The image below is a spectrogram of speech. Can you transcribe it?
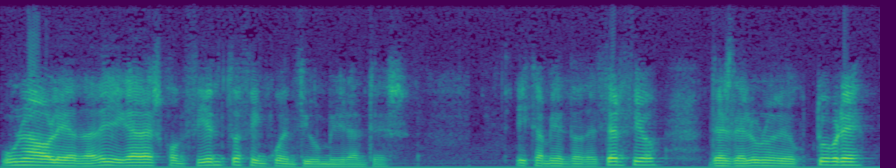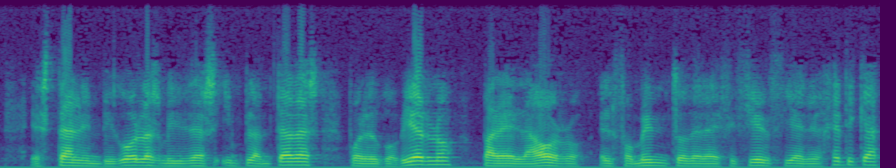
una oleada de llegadas con 151 migrantes. Y cambiando de tercio, desde el 1 de octubre están en vigor las medidas implantadas por el Gobierno para el ahorro, el fomento de la eficiencia energética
